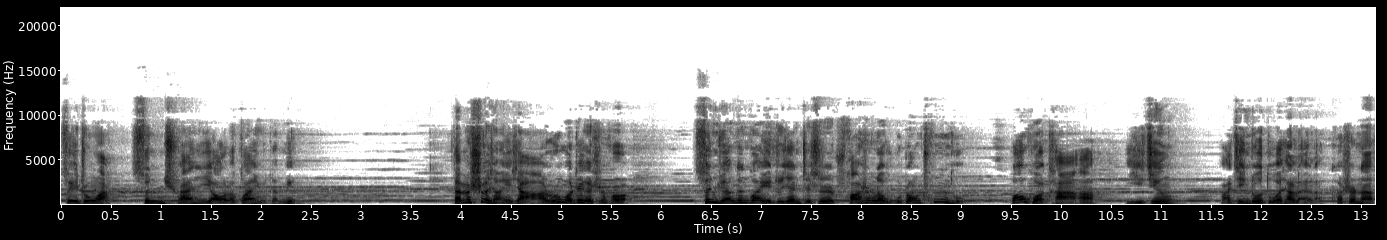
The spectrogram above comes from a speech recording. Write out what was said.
最终啊，孙权要了关羽的命。咱们设想一下啊，如果这个时候孙权跟关羽之间只是发生了武装冲突，包括他啊已经把荆州夺下来了，可是呢，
